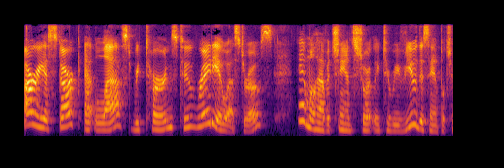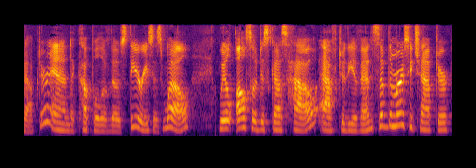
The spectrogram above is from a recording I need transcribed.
Arya Stark at last returns to Radio Westeros, and we'll have a chance shortly to review the sample chapter and a couple of those theories as well. We'll also discuss how, after the events of the Mercy chapter,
